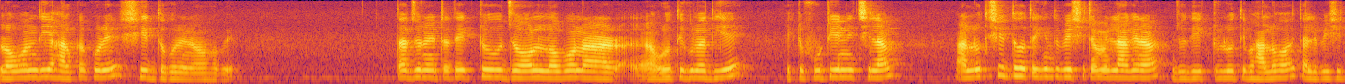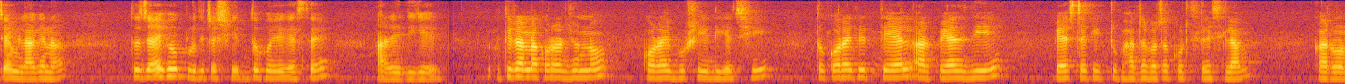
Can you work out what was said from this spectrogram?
লবণ দিয়ে হালকা করে সিদ্ধ করে নেওয়া হবে। তার জন্য এটাতে একটু জল, লবণ আর লতিগুলো দিয়ে একটু ফুটিয়ে নিচ্ছিলাম। আর লতি সিদ্ধ হতে কিন্তু বেশি টাইম লাগে না। যদি একটু লতি ভালো হয়, তাহলে বেশি টাইম লাগে না। তো যাই হোক, লতিটা সিদ্ধ হয়ে গেছে। আর এদিকে লতি রান্না করার জন্য কড়াই বসিয়ে দিয়েছি। তো কড়াইতে তেল আর পেঁয়াজ দিয়ে পেঁয়াজটাকে একটু ভাজা ভাজা করতেছিলাম কারণ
